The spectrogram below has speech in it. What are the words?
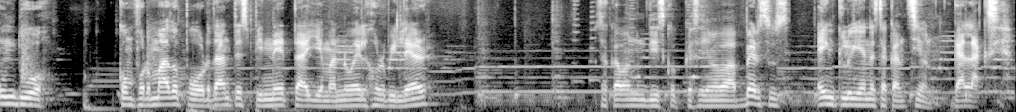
un dúo conformado por Dante Spinetta y Emanuel Horviller sacaban un disco que se llamaba Versus e incluían esta canción, Galaxia.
